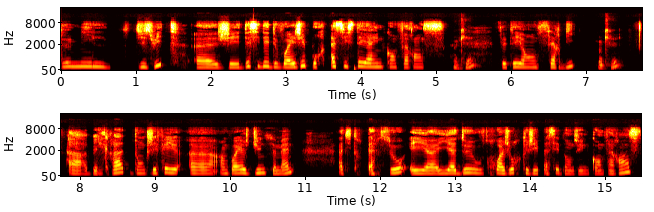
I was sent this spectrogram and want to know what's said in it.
2018 euh, J'ai décidé de voyager pour assister à une conférence. Okay. C'était en Serbie, okay. à Belgrade. Donc j'ai fait euh, un voyage d'une semaine à titre perso et il y a deux ou trois jours que j'ai passé dans une conférence.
